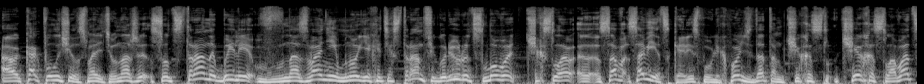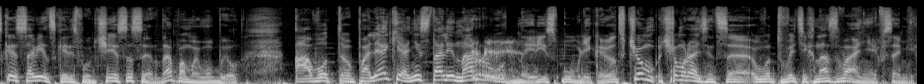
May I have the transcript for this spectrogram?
а как получилось? Смотрите, у нас же соцстраны были, в названии многих этих стран фигурирует слово Чехослов... э, Сов- Советская Республика. Помните, да, там Чехос... Чехословацкая Советская Республика, ЧССР, да, по-моему, был. А вот поляки, они стали Народной Республикой. Вот в чем, в чем разница вот в этих названиях в самих?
